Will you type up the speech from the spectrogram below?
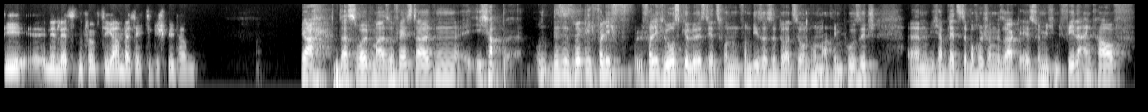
die in den letzten 50 Jahren bei 60 gespielt haben. Ja, das wollten wir also festhalten. Ich habe, und das ist wirklich völlig, völlig losgelöst jetzt von, von dieser Situation von Martin Pusic. Ähm, ich habe letzte Woche schon gesagt, er ist für mich ein Fehleinkauf.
